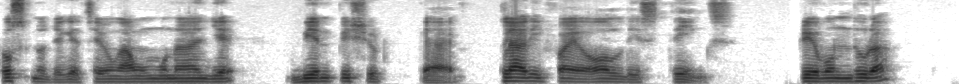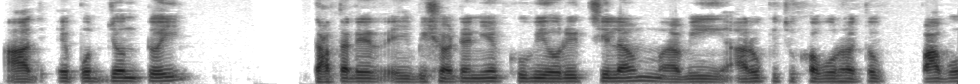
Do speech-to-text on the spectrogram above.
প্রশ্ন জেগেছে এবং আমার মনে হয় যে BNP should clarify all this things প্রিয় বন্ধুরা, আজ এ পর্যন্তই। কাতারের এই বিষয়টা নিয়ে খুবই অরিট ছিলাম। আমি আরও কিছু খবর হয়তো পাবো।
